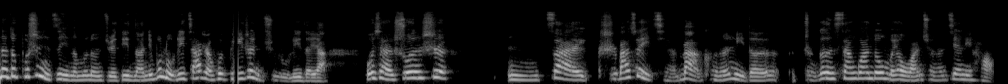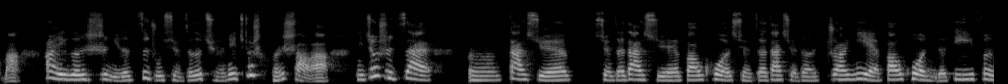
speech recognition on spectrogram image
那都不是你自己能不能决定的。你不努力，家长会逼着你去努力的呀。我想说的是，嗯，在十八岁以前吧，可能你的整个的三观都没有完全的建立好嘛。二一个是你的自主选择的权利就是很少啊，你就是在嗯大学选择大学，包括选择大学的专业，包括你的第一份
